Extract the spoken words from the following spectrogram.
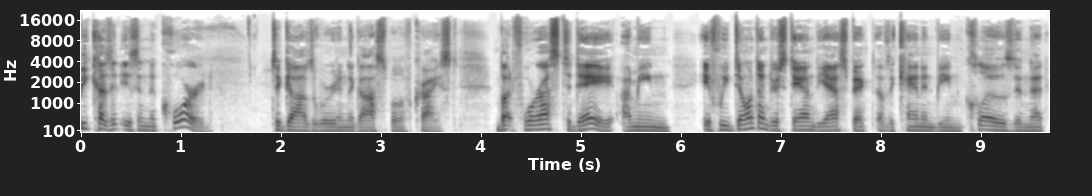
because it is in accord to God's word and the gospel of Christ. But for us today, I mean, if we don't understand the aspect of the canon being closed and that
